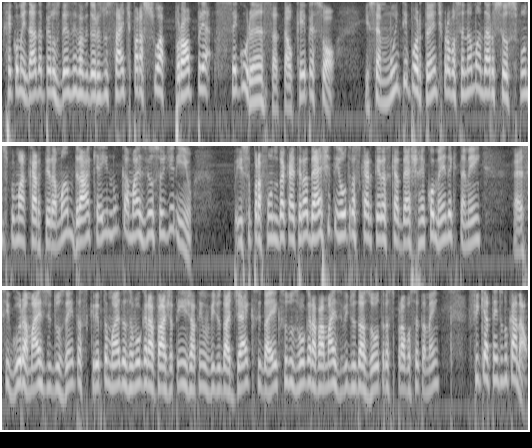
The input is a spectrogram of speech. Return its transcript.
recomendadas pelos desenvolvedores do site para sua própria segurança, tá ok, pessoal? Isso é muito importante para você não mandar os seus fundos para uma carteira Mandrake aí nunca mais ver o seu dinheirinho. Isso para fundos da carteira Dash, tem outras carteiras que a Dash recomenda que também é, segura mais de 200 criptomoedas. Eu vou gravar, já tem já tem um vídeo da Jax e da Exodus, vou gravar mais vídeos das outras para você também. Fique atento no canal.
